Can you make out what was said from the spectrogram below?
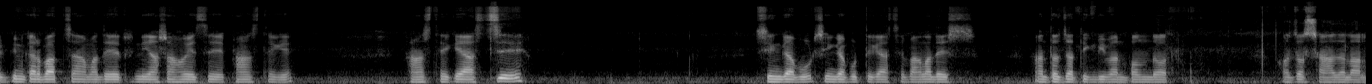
একদিনকার বাচ্চা আমাদের নিয়ে আসা হয়েছে ফ্রান্স থেকে। ফ্রান্স থেকে আসছে সিঙ্গাপুর। সিঙ্গাপুর থেকে আসছে বাংলাদেশ আন্তর্জাতিক বিমানবন্দর হজরত শাহজালাল।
